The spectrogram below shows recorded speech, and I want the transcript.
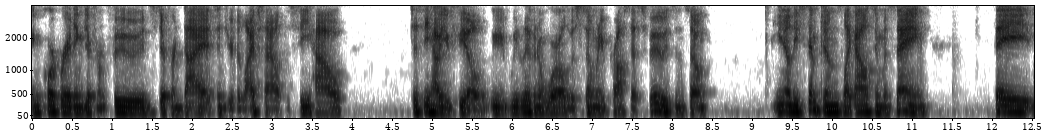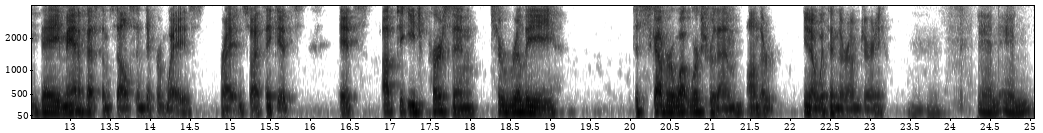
incorporating different foods, different diets into your lifestyle to see how to see how you feel. We we live in a world with so many processed foods, and so you know these symptoms, like Allison was saying, they they manifest themselves in different ways, right? And so I think it's it's up to each person to really discover what works for them on their you know within their own journey and and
